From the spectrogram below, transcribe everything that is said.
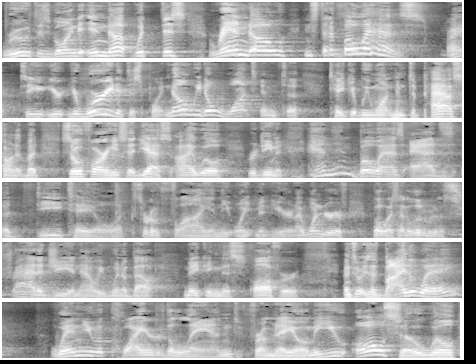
Ruth is going to end up with this rando instead of Boaz right? So you're, you're worried at this point. No, we don't want him to take it. We want him to pass on it. But so far, he said, Yes, I will redeem it. And then Boaz adds a detail, a sort of fly in the ointment here. And I wonder if Boaz had a little bit of a strategy in how he went about making this offer. And so he says, By the way, when you acquire the land from Naomi, you also will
